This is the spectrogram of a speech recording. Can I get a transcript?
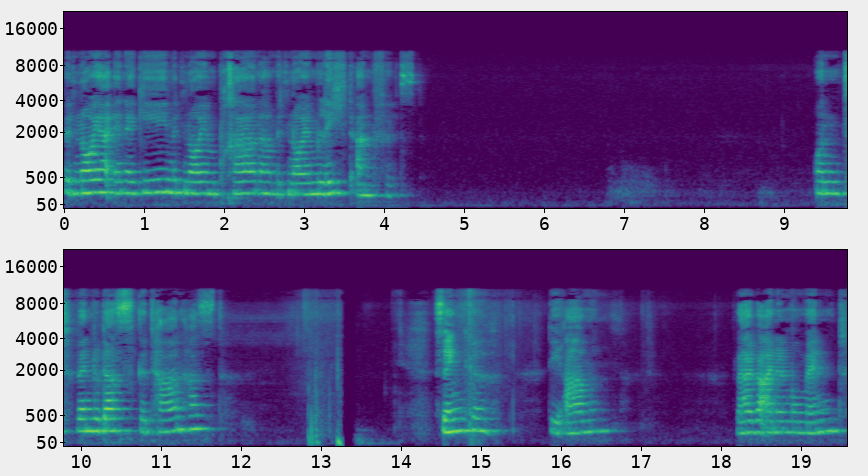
mit neuer Energie, mit neuem Prana, mit neuem Licht anfühlst. Und wenn du das getan hast, senke die Arme, bleibe einen Moment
